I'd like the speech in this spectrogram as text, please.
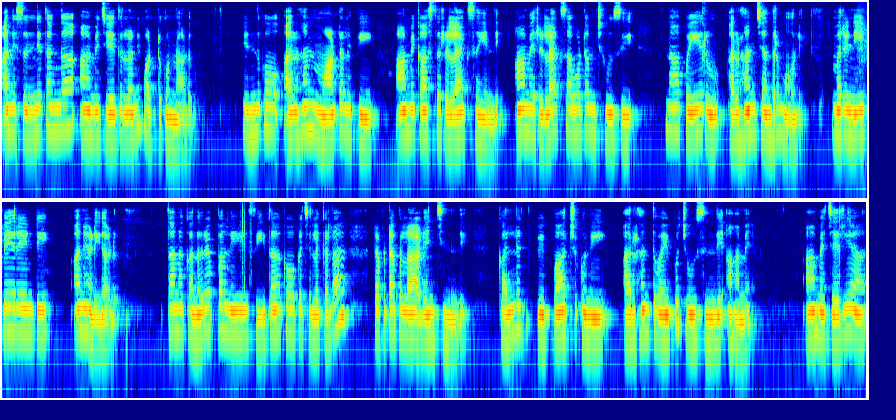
అని సున్నితంగా ఆమె చేతులని పట్టుకున్నాడు. ఎందుకో అర్హన్ మాటలకి ఆమె కాస్త రిలాక్స్ అయింది ఆమె రిలాక్స్ అవ్వటం చూసి నా పేరు అర్హన్ చంద్రమౌళి. మరి నీ పేరేంటి? అని అడిగాడు. తన కనురెప్పల్ని సీతాకోక చిలకలా టపటపలాడించింది కళ్ళు విప్పార్చుకుని అర్హంత్ వైపు చూసింది ఆమె. ఆమె చర్య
